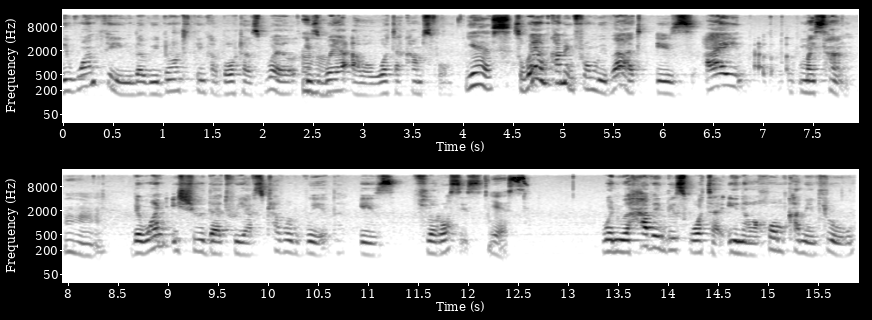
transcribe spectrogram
The one thing that we don't think about as well is Mm-hmm. where our water comes from. Yes. So where I'm coming from with that is I, my son, Mm-hmm. the one issue that we have struggled with is fluorosis. Yes. When we're having this water in our home coming through,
